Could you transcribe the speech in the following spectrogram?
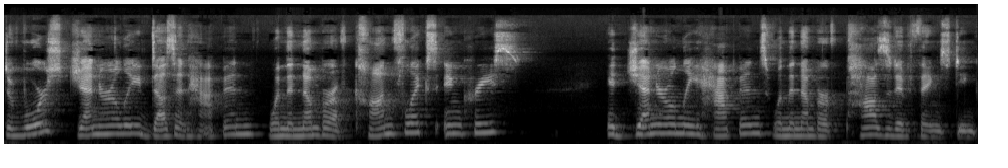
Divorce generally doesn't happen when the number of conflicts increase. It generally happens when the number of positive things dec-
